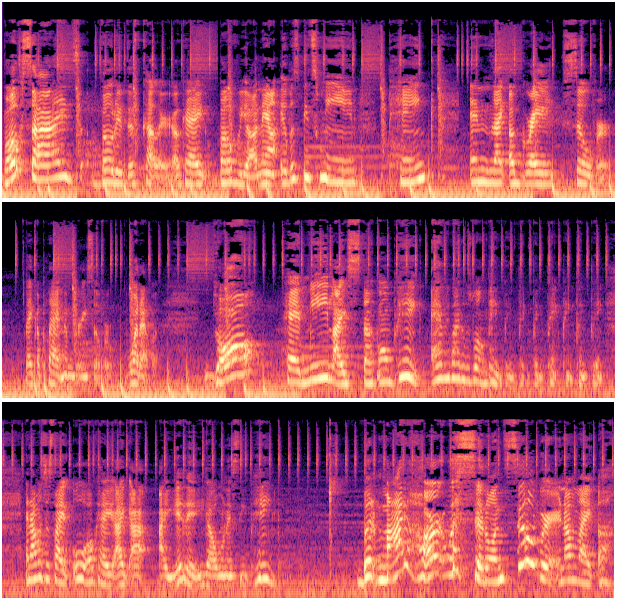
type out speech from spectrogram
both sides voted this color, okay? Both of y'all. Now, it was between pink and like a gray silver, like a platinum gray silver, whatever. Y'all had me like stuck on pink. Everybody was voting pink, pink, pink, pink, pink, pink, pink, pink. And I was just like, oh, okay, I, I, I get it. Y'all want to see pink but my heart was set on silver and i'm like Ugh.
